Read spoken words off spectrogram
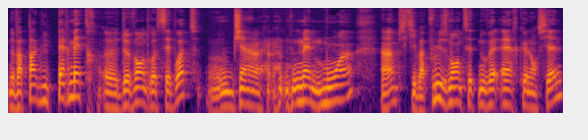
ne va pas lui permettre euh, de vendre ces boîtes, bien même moins, hein, puisqu'il va plus vendre cette nouvelle ère que l'ancienne.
